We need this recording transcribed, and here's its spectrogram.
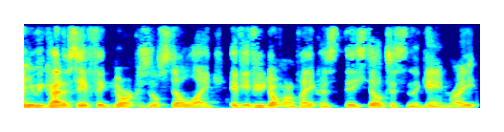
and you can kind of safely ignore it because they'll still like if, if you don't want to play it because they still exist in the game right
